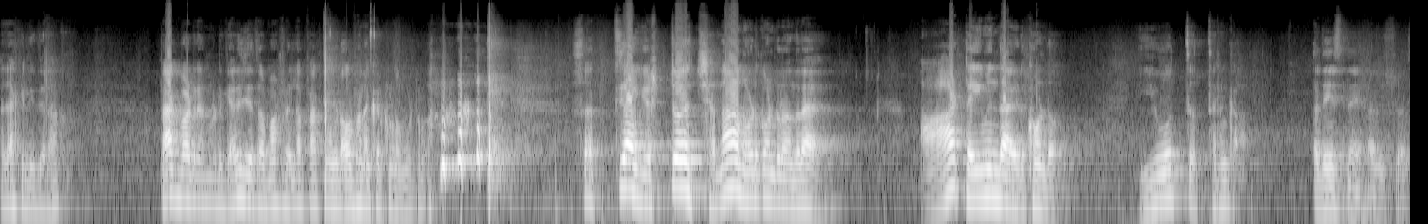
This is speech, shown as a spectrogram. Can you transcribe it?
ಅದ್ಯಾಕೆ ಇಲ್ಲಿದ್ದೀರಾ? ಪ್ಯಾಕ್ ಮಾಡಿರಿ ಅಂದ್ಬಿಟ್ಟು ಗ್ಯಾರೇಜ್ ಐತೆ ಮಾಸ್ಟರ್ ಎಲ್ಲ ಪ್ಯಾಕ್ ಮಾಡ್ಬಿಟ್ಟು ಅವ್ರ ಮನೆ ಕರ್ಕೊಂಡು ಹೋಗ್ಬಿಟ್ರು. ಸತ್ಯ ಎಷ್ಟು ಚೆನ್ನಾಗಿ ನೋಡ್ಕೊಂಡ್ರು ಅಂದರೆ ಆ ಟೈಮಿಂದ ಹಿಡ್ಕೊಂಡು ಇವತ್ತು ತನಕ ಅದೇ ಸ್ನೇಹ, ವಿಶ್ವಾಸ.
